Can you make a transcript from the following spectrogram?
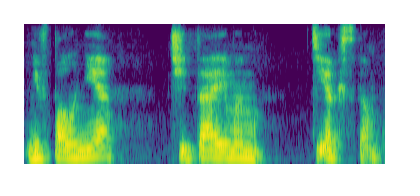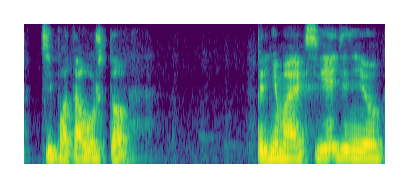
не вполне читаемым текстом, типа того, что принимая к сведению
